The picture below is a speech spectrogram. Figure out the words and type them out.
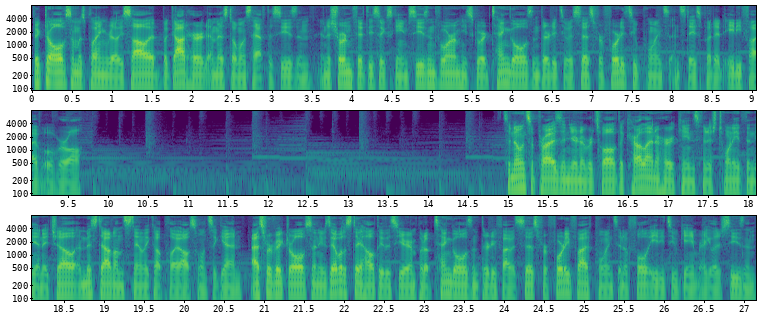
Victor Olofsson was playing really solid, but got hurt and missed almost half the season. In a shortened 56 game season for him, he scored 10 goals and 32 assists for 42 points and stays put at 85 overall. To no one's surprise, in year number 12, the Carolina Hurricanes finished 20th in the NHL and missed out on the Stanley Cup playoffs once again. As for Victor Olofsson, he was able to stay healthy this year and put up 10 goals and 35 assists for 45 points in a full 82 game regular season.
